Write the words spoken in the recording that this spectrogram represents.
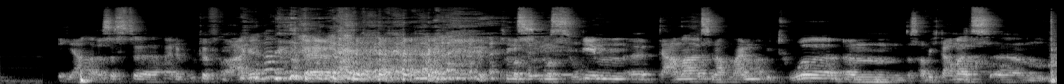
Ja, das ist äh, eine gute Frage. äh, ich muss, muss zugeben, äh, damals nach meinem Abitur, ähm, das habe ich damals ähm,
